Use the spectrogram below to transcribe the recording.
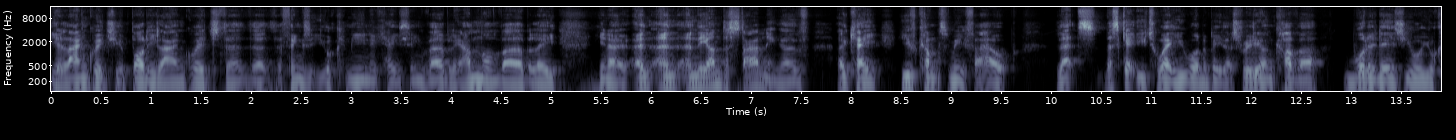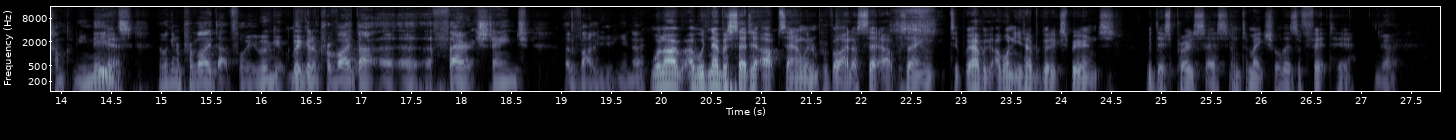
your language your body language the, the the things that you're communicating verbally and non-verbally you know and and and the understanding of okay you've come to me for help. Let's let's get you to where you want to be. Let's really uncover what it is you or your company needs and we're going to provide that for you. We're, we're going to provide that a, a, fair exchange of value you know? Well, I, I would never set it up saying I'm going to provide. I set up saying we have a, I want you to have a good experience with this process and to make sure there's a fit here. yeah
